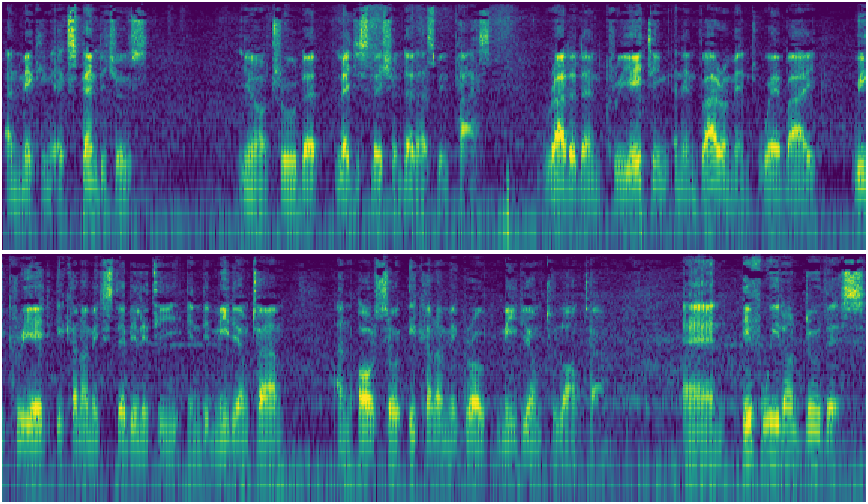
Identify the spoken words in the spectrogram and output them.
and making expenditures you know, through that legislation that has been passed, rather than creating an environment whereby we create economic stability in the medium term and also economic growth medium to long term. And if we don't do this,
